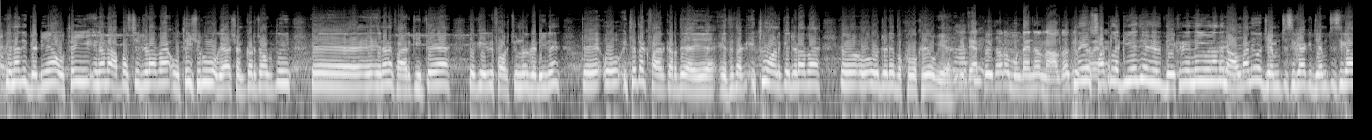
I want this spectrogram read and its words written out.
ਇਹਨਾਂ ਦੀ ਗੱਡੀਆਂ ਉੱਥੇ ਹੀ ਇਹਨਾਂ ਦਾ ਆਪਸ 'ਚ ਜਿਹੜਾ ਵਾ ਉੱਥੇ ਹੀ ਸ਼ੁਰੂ ਹੋ ਗਿਆ ਸ਼ੰਕਰ ਚੌਂਕ ਤੋਂ ਹੀ ਇਹਨਾਂ ਨੇ ਫਾਇਰ ਕੀਤੇ ਆ ਇੱਕ ਜਿਹੜੀ ਫੋਰਚੂਨਰ ਗੱਡੀ ਨੇ ਤੇ ਉਹ ਇੱਥੇ ਤੱਕ ਫਾਇਰ ਕਰਦੇ ਆਏ ਆ ਇੱਥੇ ਤੱਕ ਇੱਥੋਂ ਆਣ ਕੇ ਜਿਹੜਾ ਵਾ ਉਹ ਜਿਹੜੇ ਵੱਖੋ ਵੱਖਰੇ ਹੋ ਗਏ ਆ। ਡੈਥ ਹੋਈ ਸਾਰਾ ਮੁੰਡਾ ਇਹਨਾਂ ਨਾਲ ਦਾ ਨਹੀਂ ਉਹ ਸੱਟ ਲੱਗੀ ਹੈ ਜੀ ਦੇਖ ਰਹੇ ਨਹੀਂ ਉਹਨਾਂ ਦੇ ਨਾਲ ਦਾ ਨਹੀਂ ਉਹ ਜਿਮ 'ਚ ਸੀਗਾ ਕਿ ਜਿਮ 'ਚ ਸੀਗਾ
